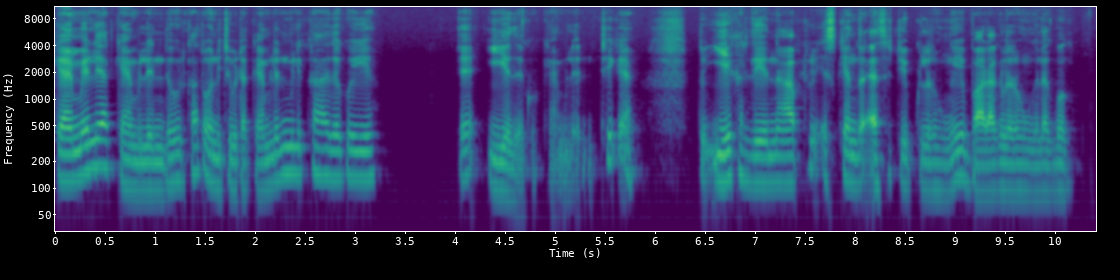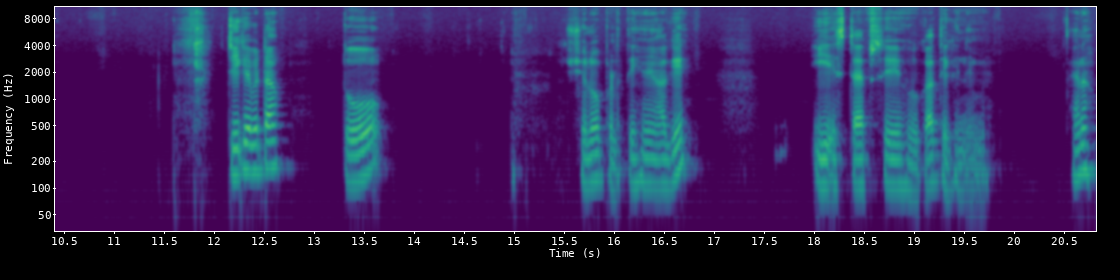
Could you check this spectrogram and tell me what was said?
कैमिल या कैमलिन, देखो लिखा तो नीचे बेटा, कैमलिन भी लिखा है देखो ये। ये ये देखो कैमलिन, ठीक है? तो ये खरीद लेना आप इसके अंदर ऐसे ट्यूब कलर होंगे, ये बारह कलर होंगे लगभग। ठीक है बेटा? तो चलो पढ़ते हैं आगे। ये स्टेप से होगा देखने में, है ना?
